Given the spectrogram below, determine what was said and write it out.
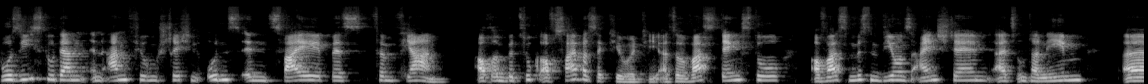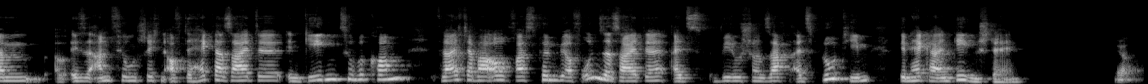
Wo siehst du dann in Anführungsstrichen uns in zwei bis fünf Jahren? Auch in Bezug auf Cybersecurity. Also was denkst du, auf was müssen wir uns einstellen als Unternehmen, ähm, in Anführungsstrichen auf der Hackerseite entgegenzubekommen. Vielleicht aber auch, was können wir auf unserer Seite als, wie du schon sagst, als Blue Team den Hacker entgegenstellen? Ja,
